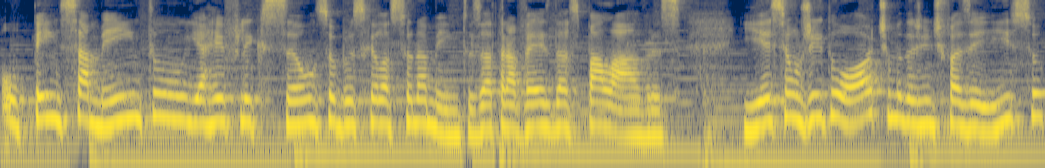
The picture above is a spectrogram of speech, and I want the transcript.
o pensamento e a reflexão sobre os relacionamentos através das palavras. E esse é um jeito ótimo da gente fazer isso,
